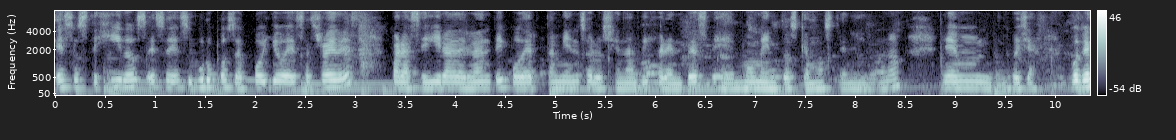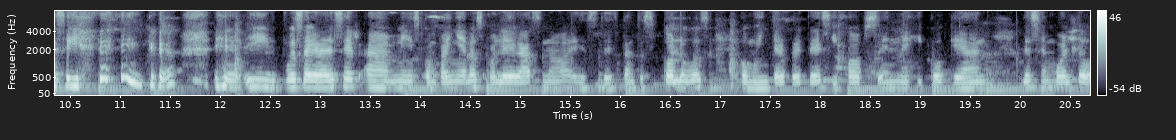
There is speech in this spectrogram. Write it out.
esos tejidos, esos grupos de apoyo, esas redes, para seguir adelante y poder también solucionar diferentes eh, momentos que hemos tenido, ¿no? Em, pues ya, podría seguir, creo. Eh, y pues agradecer a mis compañeros compañeros, colegas, ¿no? Este, tanto psicólogos como intérpretes y hubs en México que han desenvuelto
